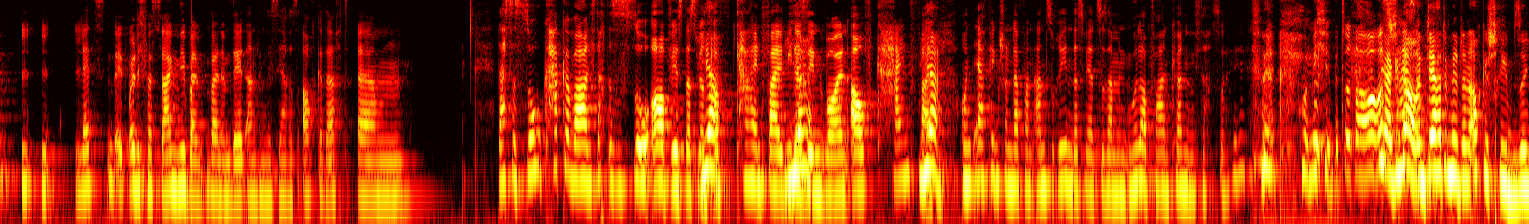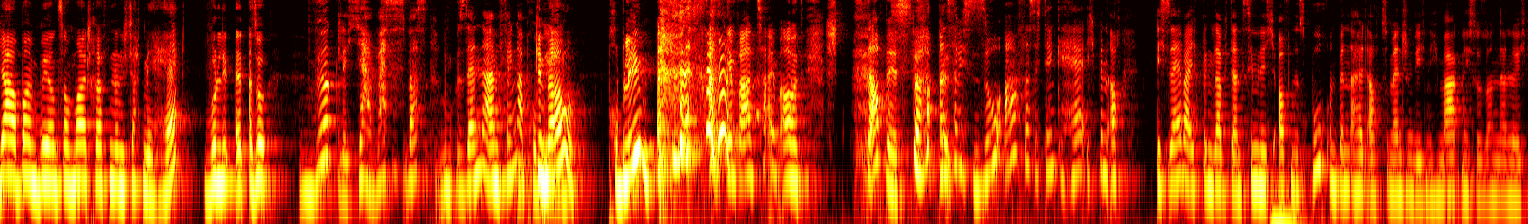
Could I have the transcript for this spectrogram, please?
letzten Date, wollte ich fast sagen, nee, bei, bei einem Date Anfang des Jahres auch gedacht, ähm, dass es so kacke war und ich dachte, es ist so obvious, dass wir uns Ja. auf keinen Fall wiedersehen Ja. wollen. Auf keinen Fall. Ja. Und er fing schon davon an zu reden, dass wir zusammen in Urlaub fahren können. Und ich dachte so, Hilfe, hol mich hier bitte raus. ja, genau. Scheiße. Und der hatte mir dann auch geschrieben, so, ja, wollen wir uns nochmal treffen? Und ich dachte mir, hä? Wo, äh, also, Wirklich, ja, was ist was? Sender-Empfänger-Problem. genau. Problem. Hier war ein Timeout. Stop it. Stop und das habe ich so oft, dass ich denke, hä, ich bin auch, ich selber, ich bin, glaube ich, dann ziemlich offenes Buch und bin halt auch zu Menschen, die ich nicht mag, nicht so sonderlich,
